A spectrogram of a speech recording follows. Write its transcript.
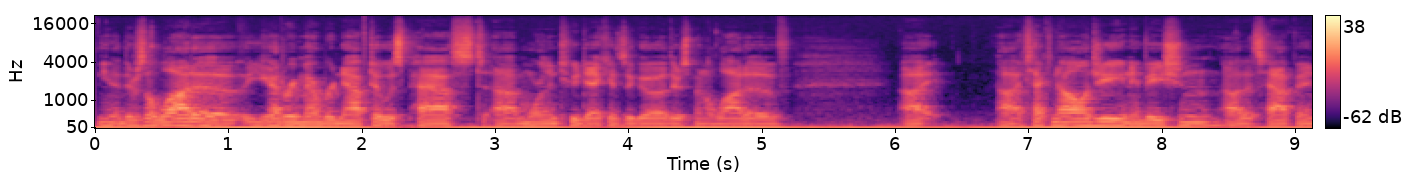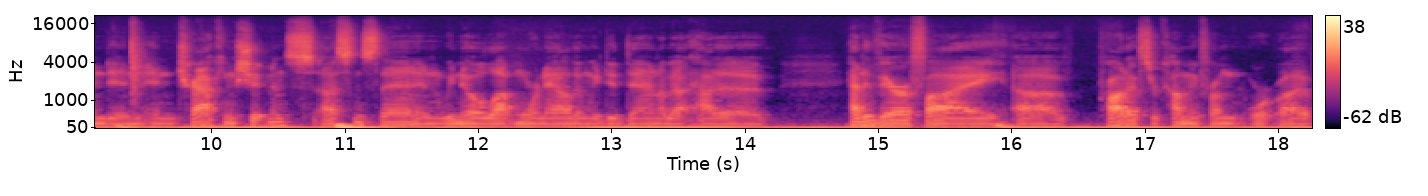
you know, there's a lot of you got to remember NAFTA was passed uh, more than two decades ago. There's been a lot of uh, uh, technology and innovation uh, that's happened in, in tracking shipments since then, and we know a lot more now than we did then about how to how to verify products are coming from or,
